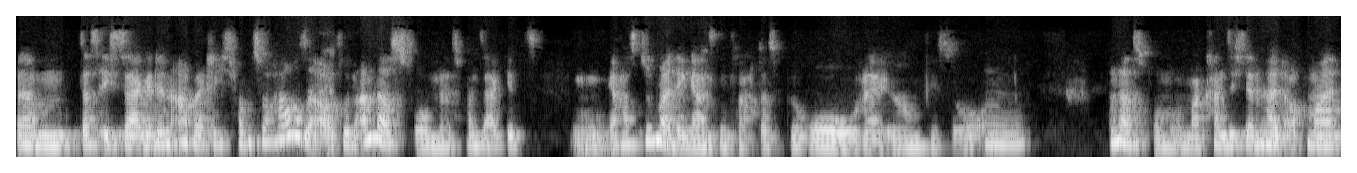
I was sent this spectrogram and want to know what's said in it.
ähm, dass ich sage, dann arbeite ich von zu Hause aus und andersrum, dass man sagt, jetzt hm, hast du mal den ganzen Tag das Büro oder irgendwie so und mhm. andersrum. Und man kann sich dann halt auch mal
